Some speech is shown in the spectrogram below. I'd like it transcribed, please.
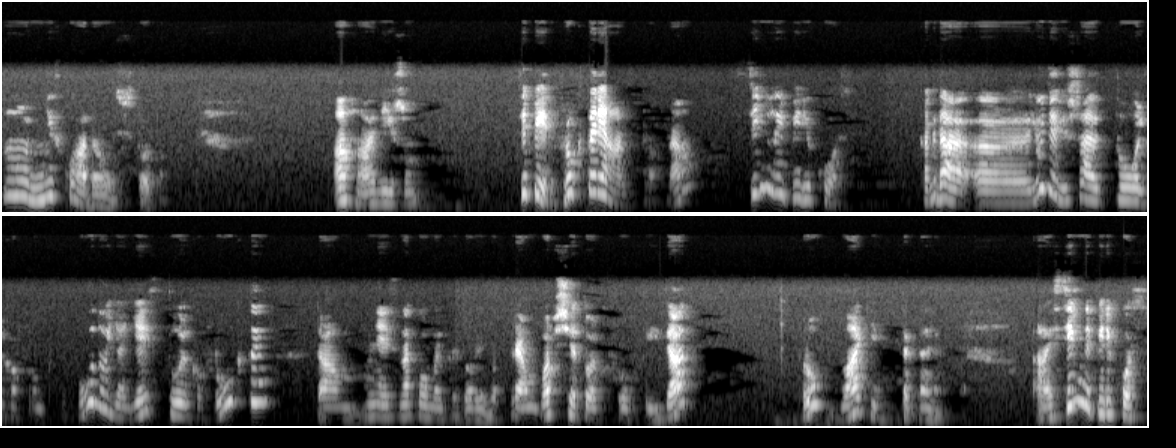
Ну, не складывалось что-то. Ага, вижу. Теперь фрукторианство, да? Сильный перекос. Когда э, люди решают только фрукты. Буду я есть только фрукты. Там у меня есть знакомые, которые вот прям вообще только фрукты едят. Фрукт, злаки и так далее. А, сильный перекос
